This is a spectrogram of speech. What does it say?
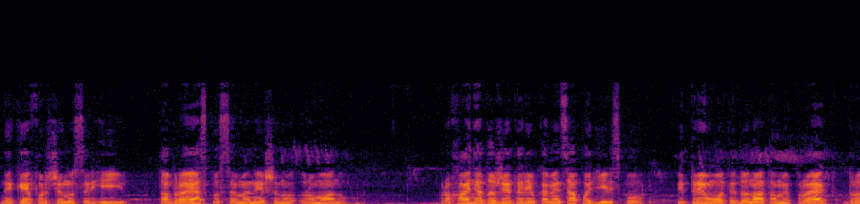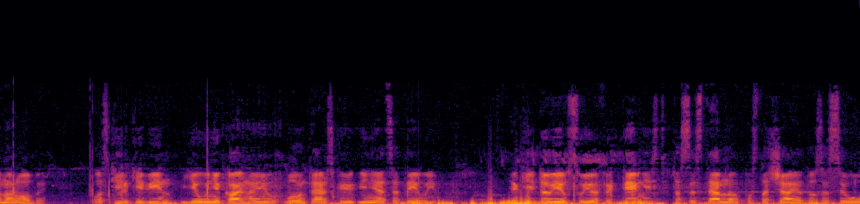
Никифорчину Сергію та Браеску Семенишину Роману. Прохання до жителів Кам'янця-Подільського підтримувати донатами проект Дронороби, оскільки він є унікальною волонтерською ініціативою, який довів свою ефективність та системно постачає до ЗСУ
